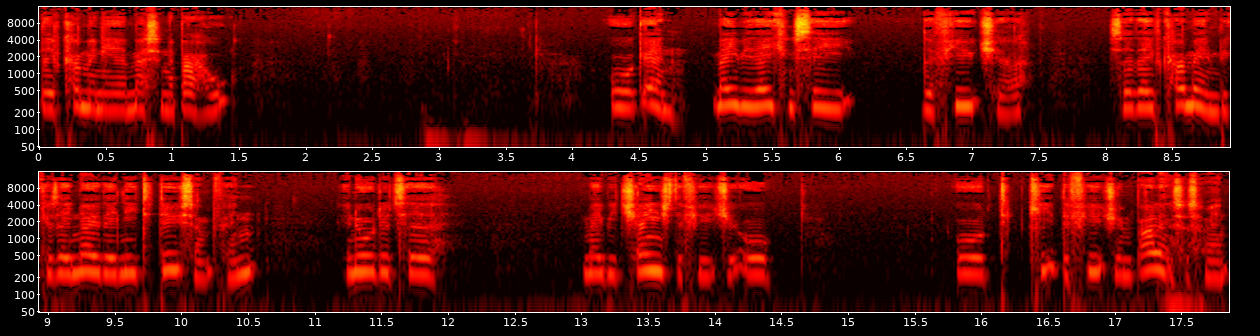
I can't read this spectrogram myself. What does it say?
they've come in here messing about. Or again, maybe they can see the future, so they've come in because they know they need to do something in order to maybe change the future or or to keep the future in balance or something.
